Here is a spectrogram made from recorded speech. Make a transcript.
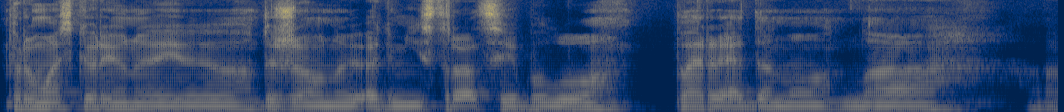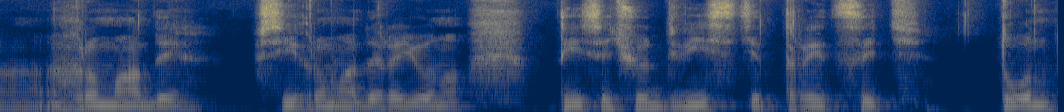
Первомайської районної державної адміністрації було передано на е, громади, всі громади району 1230 тонн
